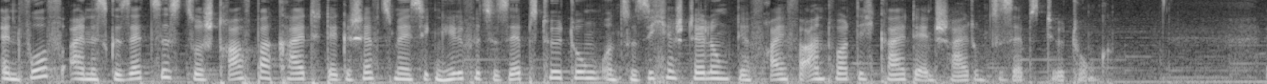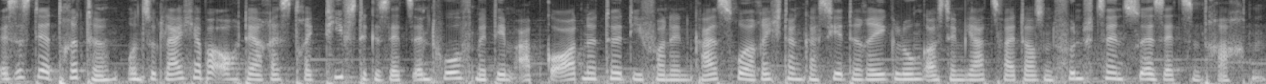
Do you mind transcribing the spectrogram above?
Entwurf eines Gesetzes zur Strafbarkeit der geschäftsmäßigen Hilfe zur Selbsttötung und zur Sicherstellung der Freiverantwortlichkeit der Entscheidung zur Selbsttötung. Es ist der dritte und zugleich aber auch der restriktivste Gesetzentwurf, mit dem Abgeordnete die von den Karlsruher Richtern kassierte Regelung aus dem Jahr 2015 zu ersetzen trachten.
